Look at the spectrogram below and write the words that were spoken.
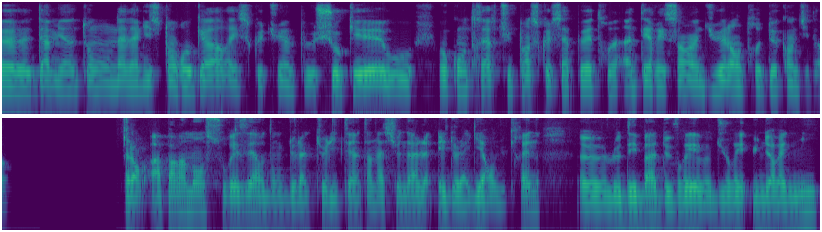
Euh, Damien, ton analyse, ton regard, est-ce que tu es un peu choqué ou au contraire tu penses que ça peut être intéressant un duel entre deux candidats? Alors apparemment, sous réserve donc de l'actualité internationale et de la guerre en Ukraine, euh, le débat devrait euh, durer une heure et demie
